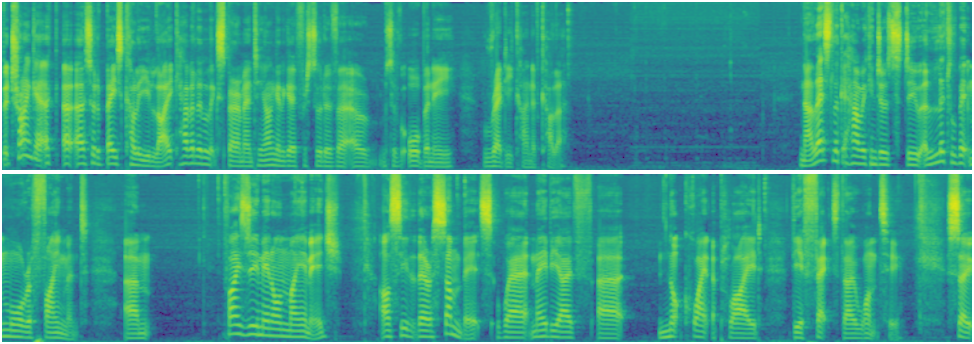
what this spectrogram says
But try and get a, a, a sort of base color you like. Have a little experimenting. I'm going to go for sort of a, a sort of auburney, ready kind of color. Now let's look at how we can just do a little bit more refinement. Um, if I zoom in on my image, I'll see that there are some bits where maybe I've uh, not quite applied the effect that I want to. So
